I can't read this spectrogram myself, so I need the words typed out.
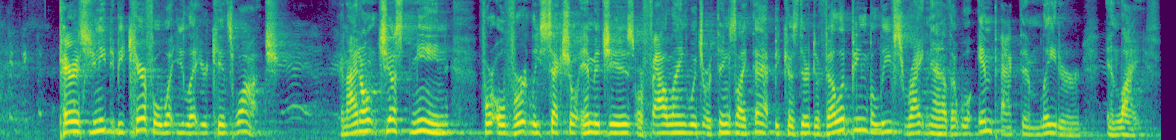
Parents, you need to be careful what you let your kids watch. And I don't just mean for overtly sexual images or foul language or things like that, because they're developing beliefs right now that will impact them later in life.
